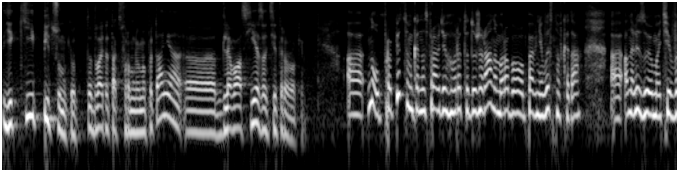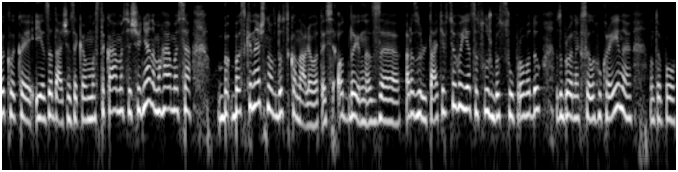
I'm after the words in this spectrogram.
які підсумки, от давайте так сформулюємо питання, е, для вас є за ці три роки? Ну про підсумки насправді говорити дуже рано. Ми робимо певні висновки, та аналізуємо ті виклики і задачі, з якими ми стикаємося щодня. Намагаємося безкінечно вдосконалюватись. Один з результатів цього є це служби супроводу в збройних силах України. Ну, типу,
